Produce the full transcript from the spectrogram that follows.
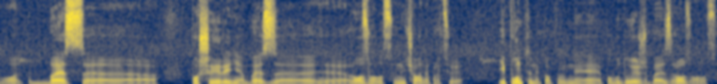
От. Без е, поширення, без е, розголосу нічого не працює. І пункти не, не побудуєш без розголосу.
